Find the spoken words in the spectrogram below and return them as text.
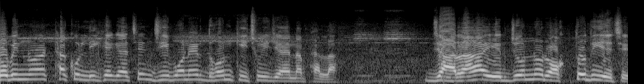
রবীন্দ্রনাথ ঠাকুর লিখে গেছেন, জীবনের ধন কিছুই যায় না ফেলা। যারা এর জন্য রক্ত দিয়েছে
